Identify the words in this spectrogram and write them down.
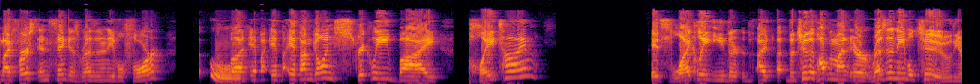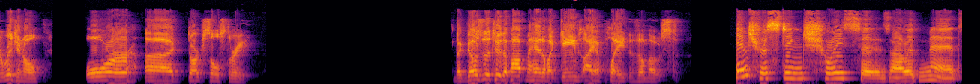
My first instinct is Resident Evil 4, Ooh. but if I, if if I'm going strictly by playtime, it's likely either I, uh, the two that pop in mind are Resident Evil 2, the original, or uh, Dark Souls 3. Like those are the two that pop in my head of like games I have played the most. Interesting choices, I'll admit.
